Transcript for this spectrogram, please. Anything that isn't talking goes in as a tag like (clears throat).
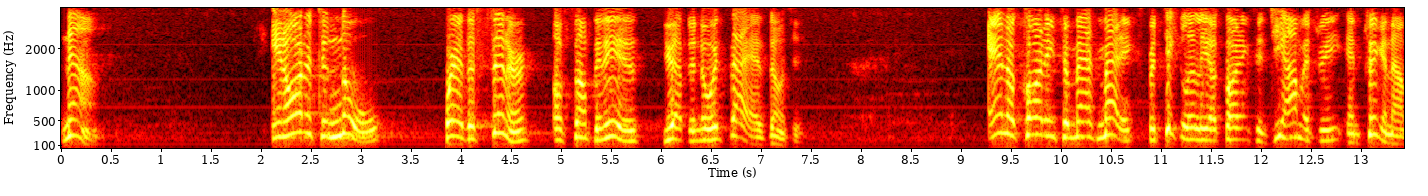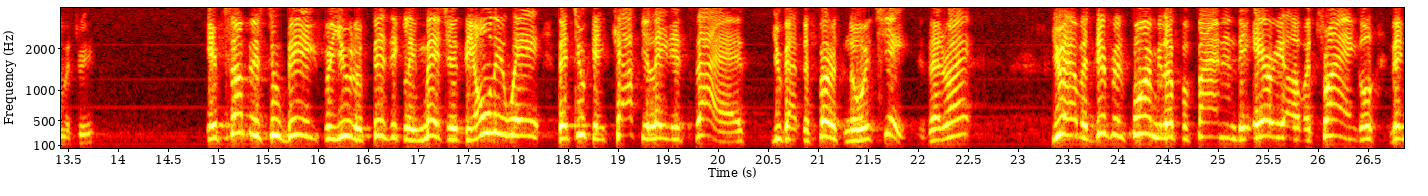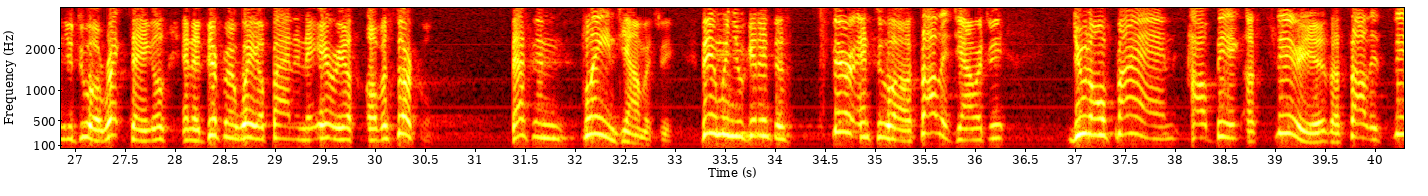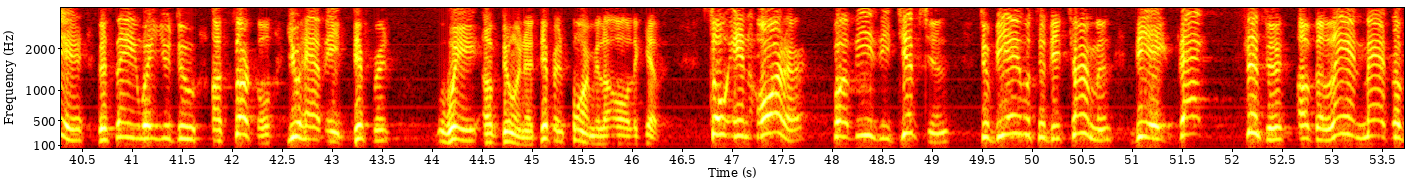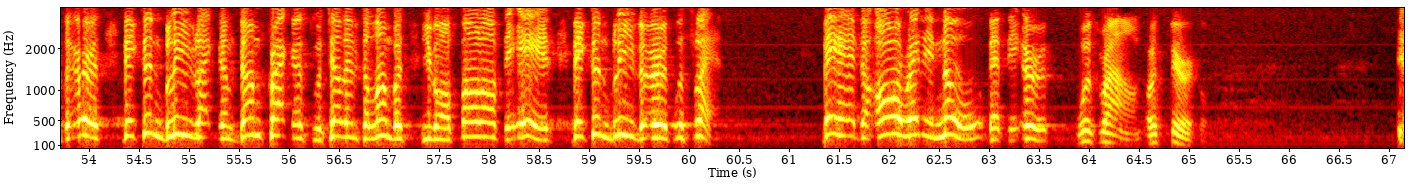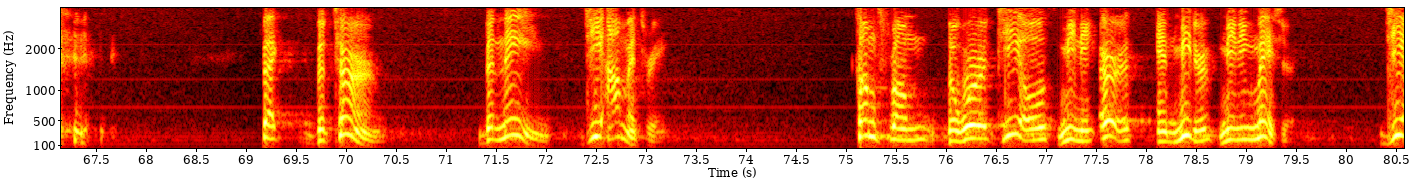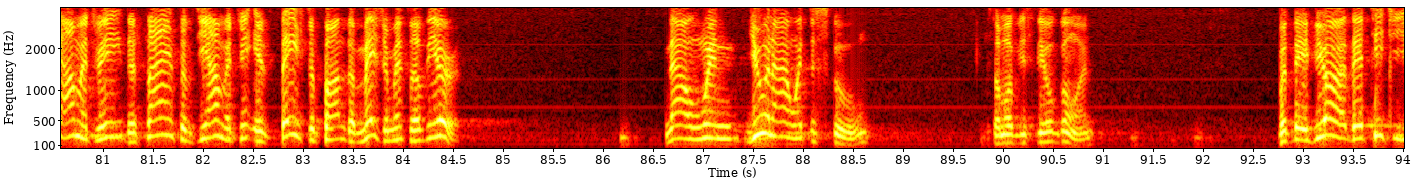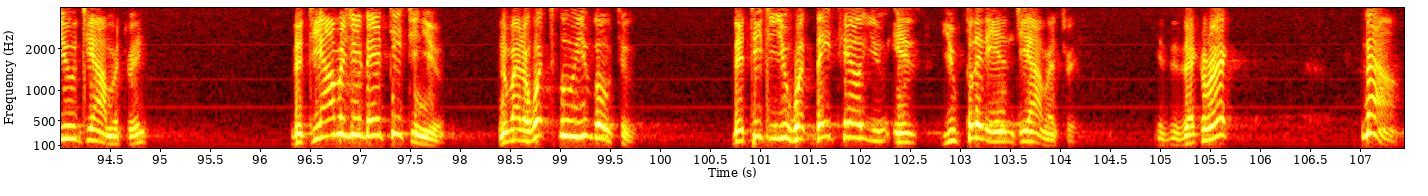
Now, in order to know where the center of something is, you have to know its size, don't you? And according to mathematics, particularly according to geometry and trigonometry, if something's too big for you to physically measure, the only way that you can calculate its size, you got to first know its shape. Is that right? You have a different formula for finding the area of a triangle than you do a rectangle, and a different way of finding the area of a circle. That's in plane geometry. Then when you get into sphere, into uh, solid geometry, you don't find how big a sphere is, a solid sphere, the same way you do a circle. You have a different way of doing it, a different formula altogether. So in order for these Egyptians to be able to determine the exact center of the land mass of the earth, they couldn't believe like them dumb crackers were telling Columbus, you're going to fall off the edge. They couldn't believe the earth was flat. They had to already know that the earth was round or spherical. (laughs) In fact, the term, the name, geometry, comes from the word geos, meaning earth, and meter, meaning measure. Geometry, the science of geometry, is based upon the measurements of the earth. Now, when you and I went to school, some of you still going, but if you are, they're teaching you geometry. The geometry they're teaching you, no matter what school you go to, they're teaching you what they tell you is Euclidean geometry. Is, is that correct? Now,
